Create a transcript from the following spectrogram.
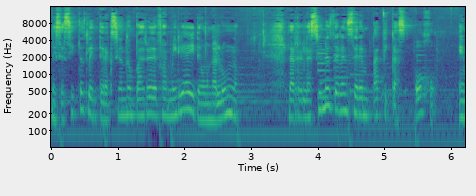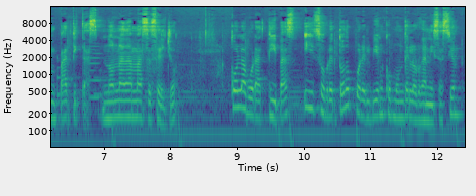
necesitas la interacción de un padre de familia y de un alumno. Las relaciones deben ser empáticas, ojo, empáticas, no nada más es el yo colaborativas y sobre todo por el bien común de la organización.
